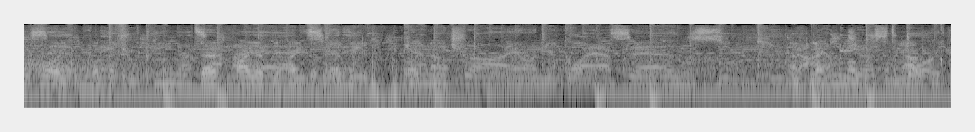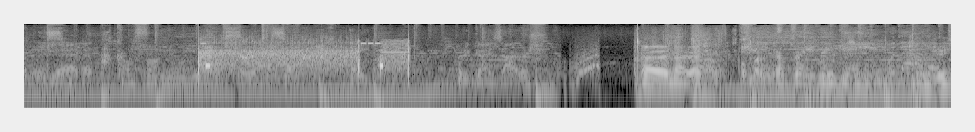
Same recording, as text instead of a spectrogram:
destroyed. The Vodnik is, there's fire behind it, so I think it's destroyed now. And black smoke is coming out of it. So yeah, that's What are you guys, Irish? Uh, no, actually, if you pop out we were using GMG.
